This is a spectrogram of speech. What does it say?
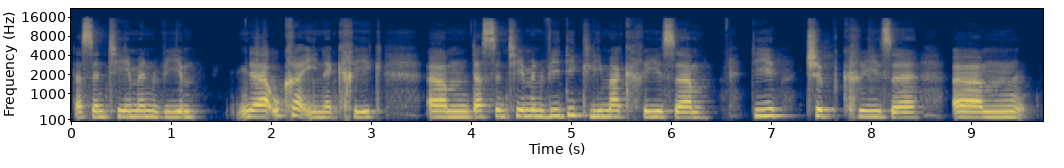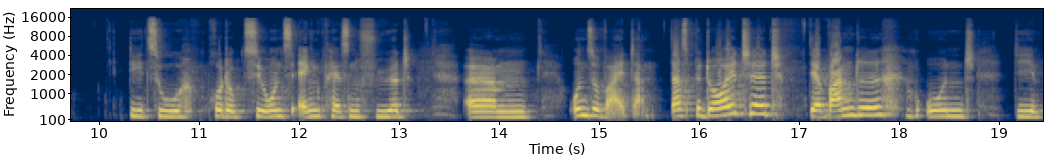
das sind Themen wie der Ukraine-Krieg, ähm, das sind Themen wie die Klimakrise, die Chip-Krise, ähm, die zu Produktionsengpässen führt ähm, und so weiter. Das bedeutet, der Wandel und die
